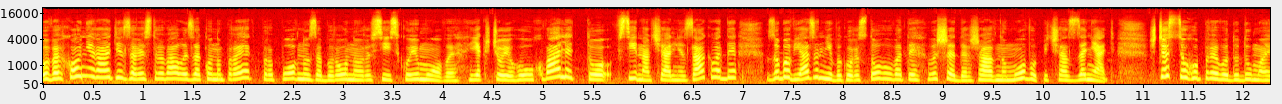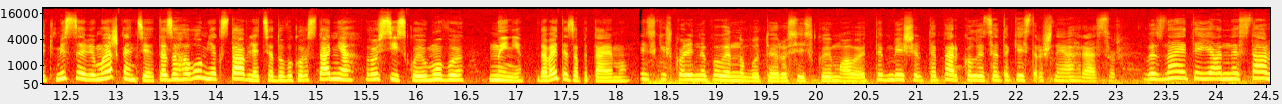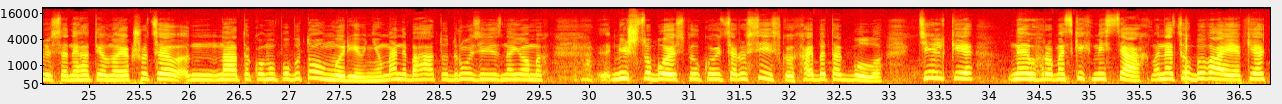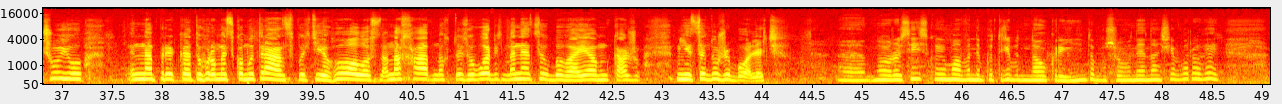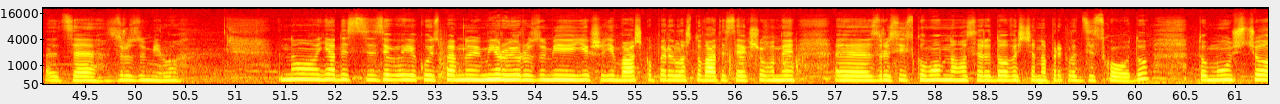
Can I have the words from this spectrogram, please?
У Верховній Раді зареєстрували законопроект про повну заборону російської мови. Якщо його ухвалять, то всі навчальні заклади зобов'язані використовувати лише державну мову під час занять. Що з цього приводу думають місцеві мешканці та загалом як ставляться до використання російської мови нині? Давайте запитаємо. В українській школі не повинно бути російської мови, тим більше тепер, коли це такий страшний агресор. Ви знаєте, я не ставлюся негативно, якщо це на такому побутовому рівні. У мене багато друзів і знайомих між собою спілкуються російською, хай би так було. Тільки не в громадських місцях. Мене це вбиває, як я чую. Наприклад, у громадському транспорті голосно, нахабно хтось говорить, мене це вбиває. Я вам кажу, мені це дуже боляче. Е, Ну, російської мови не потрібно на Україні, тому що вони наші вороги. Е, Це зрозуміло. Ну, я десь з якоюсь певною мірою розумію їх, що їм важко перелаштуватися, якщо вони е, з російськомовного середовища, наприклад, зі Сходу, тому що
